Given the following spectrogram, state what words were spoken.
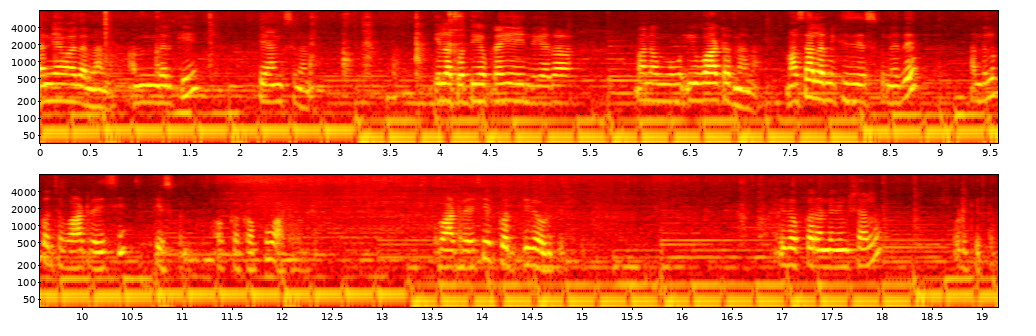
ధన్యవాదాలు నాన్న. అందరికీ థ్యాంక్స్ నాన్న. ఇలా కొద్దిగా ఫ్రై అయింది కదా మనము ఈ వాటర్ నాన్న మసాలా మిక్స్ చేసుకునేదే అందులో కొంచెం వాటర్ వేసి తీసుకున్నాం. ఒక్క కప్పు వాటర్ వాటర్ వేసి కొద్దిగా ఉడికిద్దాం. ఇది ఒక్క రెండు నిమిషాలు ఉడికిద్దాం.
